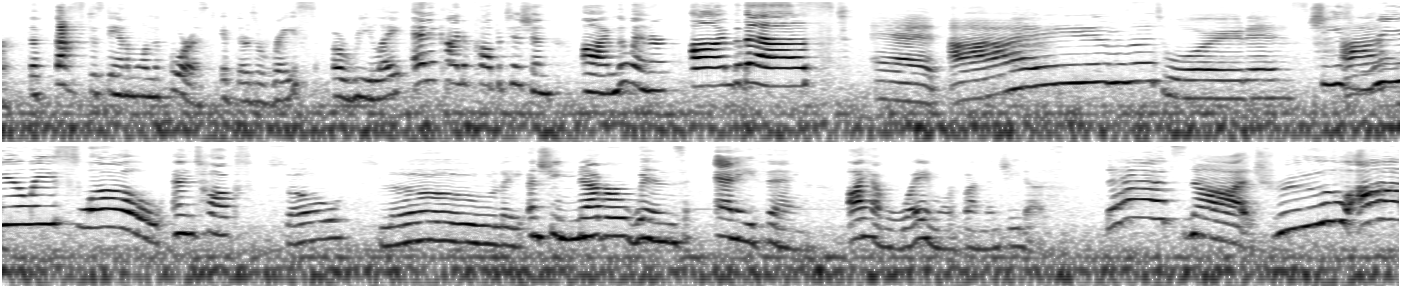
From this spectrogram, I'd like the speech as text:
winner, the fastest animal in the forest. If there's a race, a relay, any kind of competition, I'm the winner. I'm the best. And I'm the tortoise. She's I- really slow and talks so slowly. And she never wins anything. I have way more fun than she does. That's not true. I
